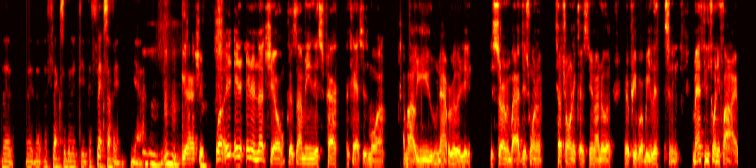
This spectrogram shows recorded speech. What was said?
the the, the, the flexibility, the flex of it. Yeah. Mhm, mhm. Gotcha. Well, in, in, in a nutshell, because I mean, this podcast is more about you, not really the, the sermon, but I just want to touch on it because, you know, I know there are people will be listening. Matthew 25,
